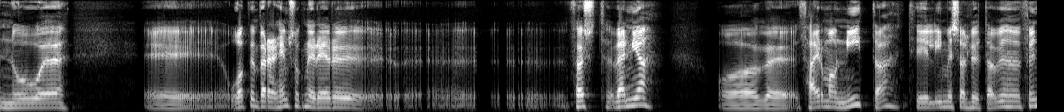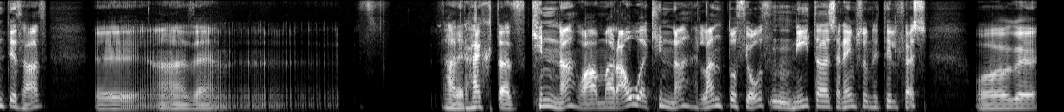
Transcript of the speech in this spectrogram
Nú, e, e, ofinberðar heimsóknir eru föst venja og þær má nýta til ímissa hluta. Við höfum fundið það að það er hægt að kynna og að maður á að kynna land og þjóð, nýta þessar heimsóknir til þess og uh,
